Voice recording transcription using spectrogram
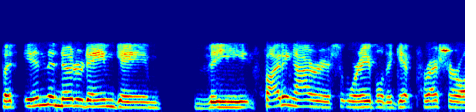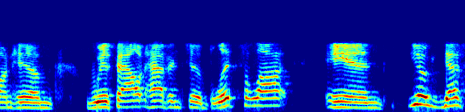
but in the Notre Dame game, the Fighting Irish were able to get pressure on him without having to blitz a lot. And, you know, that's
